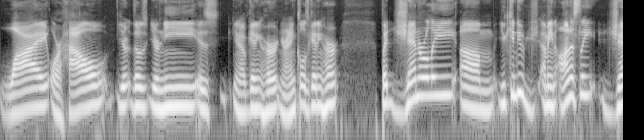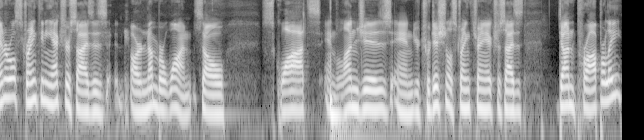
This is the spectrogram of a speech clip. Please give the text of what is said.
why or how your those your knee is you know getting hurt and your ankle is getting hurt. But generally, um, you can do. I mean, honestly, general strengthening exercises are number one. So squats and lunges and your traditional strength training exercises done properly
